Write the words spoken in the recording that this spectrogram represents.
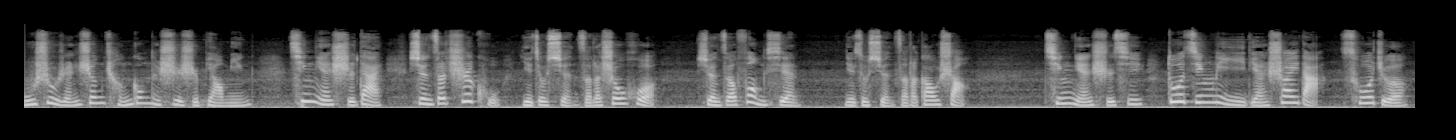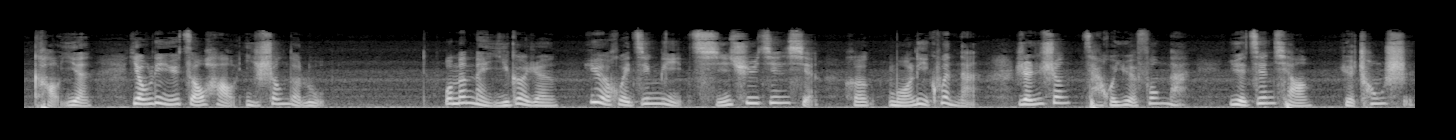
无数人生成功的事实表明，青年时代选择吃苦，也就选择了收获；选择奉献，也就选择了高尚。青年时期多经历一点摔打、挫折、考验，有利于走好一生的路。我们每一个人越会经历崎岖艰险和磨砺困难，人生才会越丰满、越坚强、越充实。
